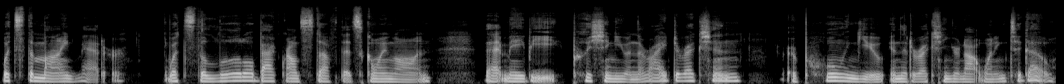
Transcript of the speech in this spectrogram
what's the mind matter. What's the little background stuff that's going on that may be pushing you in the right direction or pulling you in the direction you're not wanting to go?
